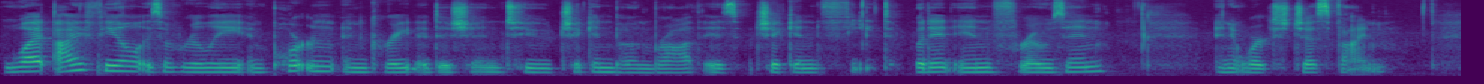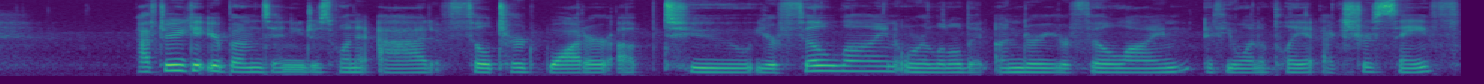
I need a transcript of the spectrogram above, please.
What I feel is a really important and great addition to chicken bone broth is chicken feet. Put it in frozen and it works just fine. After you get your bones in, you just want to add filtered water up to your fill line or a little bit under your fill line if you want to play it extra safe.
